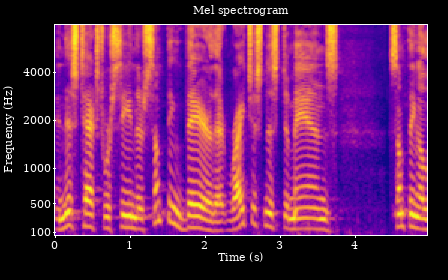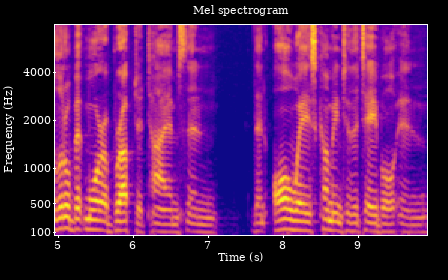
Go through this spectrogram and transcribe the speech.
in this text, we're seeing there's something there that righteousness demands something a little bit more abrupt at times than, than always coming to the table in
